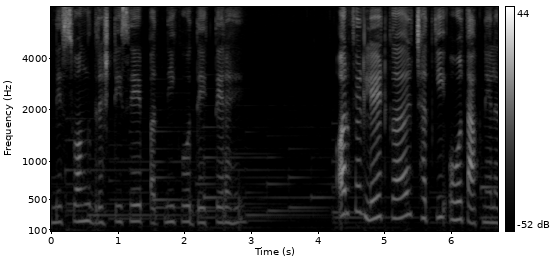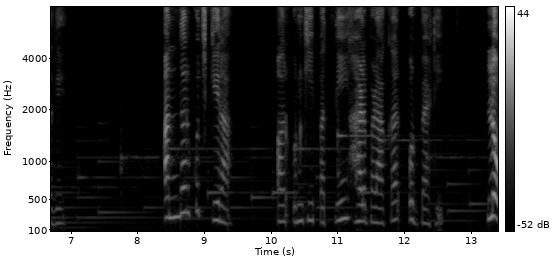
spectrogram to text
निस्वंग दृष्टि से पत्नी को देखते रहे और फिर लेटकर छत की ओर ताकने लगे। अंदर कुछ गिरा और उनकी पत्नी हड़बड़ाकर उठ बैठी। लो,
